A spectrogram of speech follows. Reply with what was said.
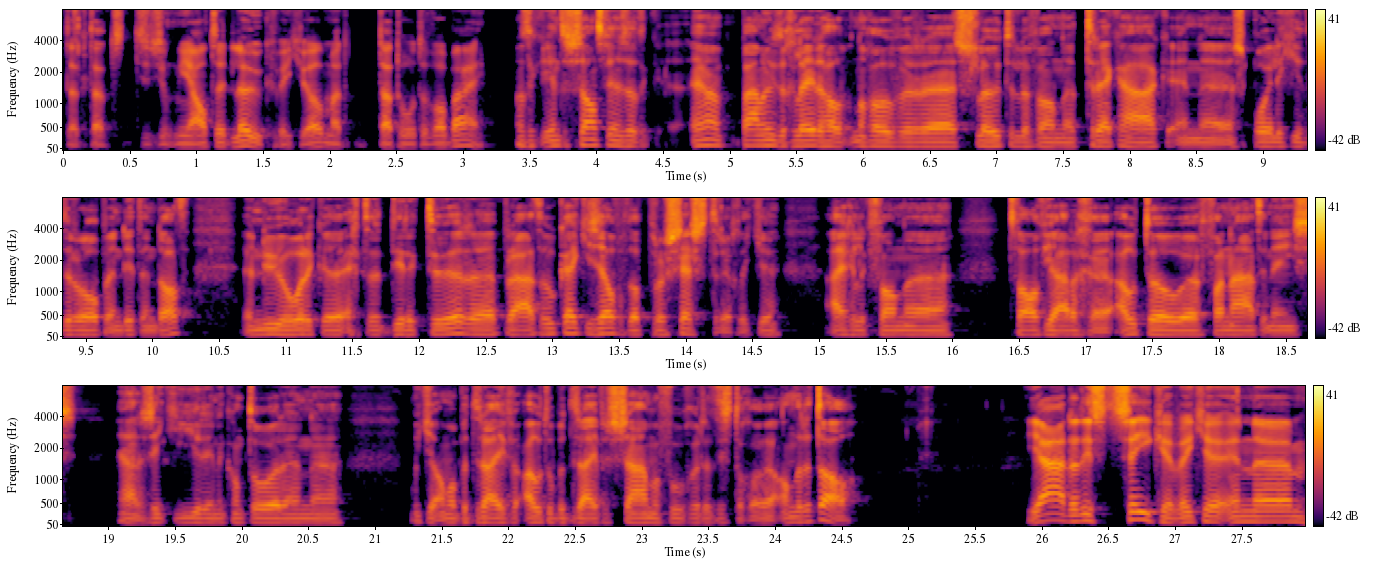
Dat, dat is ook niet altijd leuk, weet je wel, maar dat hoort er wel bij. Wat ik interessant vind is dat ik hè, een paar minuten geleden had het nog over eh, sleutelen van trekhaak en een spoilertje erop en dit en dat. En nu hoor ik echt de directeur praten. Hoe kijk je zelf op dat proces terug? Dat je eigenlijk van eh 12-jarige autofanaat ineens, ja, dan zit je hier in een kantoor en eh, moet je allemaal bedrijven, autobedrijven samenvoegen. Dat is toch een andere taal. Ja, dat is het zeker, weet je. En ehm,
